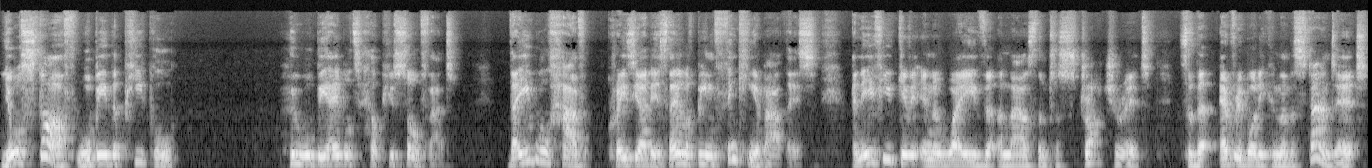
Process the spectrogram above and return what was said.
Your staff will be the people who will be able to help you solve that. They will have crazy ideas. They'll have been thinking about this. And if you give it in a way that allows them to structure it so that everybody can understand it,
